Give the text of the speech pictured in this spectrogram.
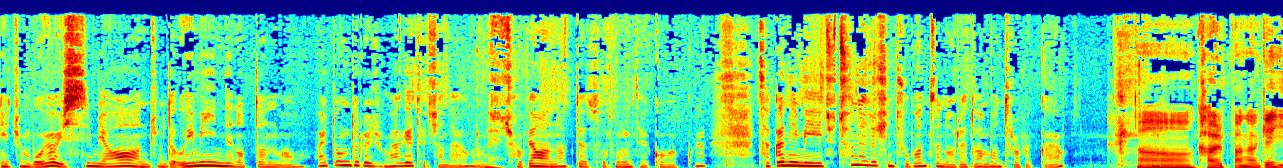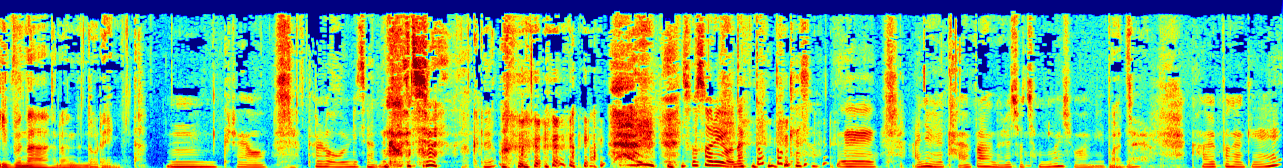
네. 좀 모여 있으면 좀 더 의미 있는 어떤 뭐 활동들을 좀 하게 되잖아요. 그러면 네. 저변 확대에서 도움이 될 것 같고요. 작가님이 추천해주신 두 번째 노래도 한번 들어볼까요? 어, 가을방학의 이브나라는 노래입니다. 음, 그래요. 별로 어울리지 않는 것 같지만. 아, 그래요? 소설이 워낙 똑똑해서. 네. 아니요, 가을방학 노래 저 정말 좋아합니다. 맞아요. 네. 가을방학에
